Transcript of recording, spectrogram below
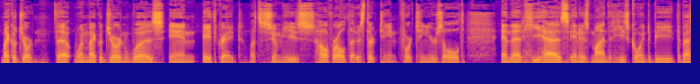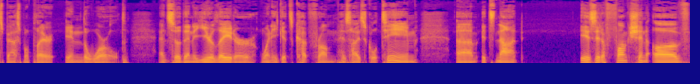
Michael Jordan. That when Michael Jordan was in eighth grade, let's assume he's however old that is, 13, 14 years old, and that he has in his mind that he's going to be the best basketball player in the world. And so then a year later, when he gets cut from his high school team, um, it's not. Is it a function of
